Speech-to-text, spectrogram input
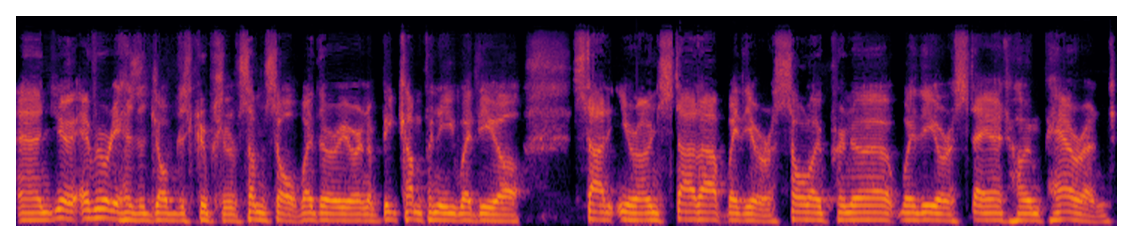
And you know, everybody has a job description of some sort, whether you're in a big company, whether you're starting your own startup, whether you're a solopreneur, whether you're a stay at home parent,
